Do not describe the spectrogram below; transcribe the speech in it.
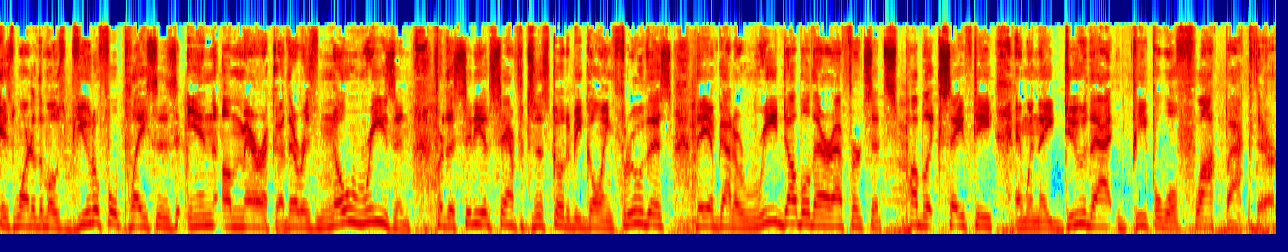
is one of the most beautiful places in America. There is no reason for the city of San Francisco to be going through this. They have got to redouble their efforts at public safety, and when they do that, people will flock back there.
